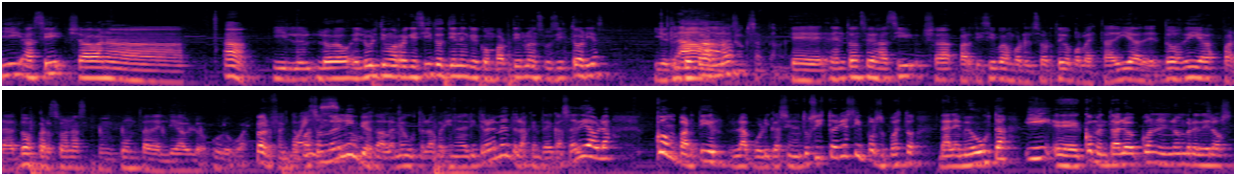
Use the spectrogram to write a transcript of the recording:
y así ya van a... Ah, y lo- el último requisito tienen que compartirlo en sus historias y etiquetarnos. claro, exactamente. Eh, entonces así ya participan por el sorteo por la estadía de dos días para dos personas en Punta del Diablo, Uruguay. Perfecto, Buenísimo. pasando en limpio es darle me gusta a la página de literalmente, la gente de Casa Diabla, compartir la publicación en tus historias y por supuesto dale me gusta y eh, comentalo con el nombre de los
